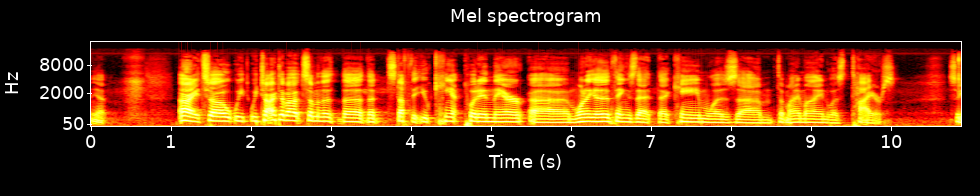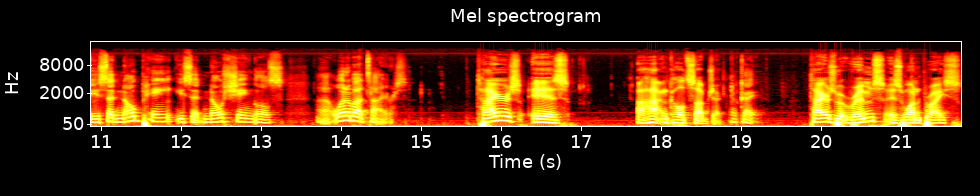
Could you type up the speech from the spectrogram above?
Yeah. All right. So we, we talked about some of the, the, the stuff that you can't put in there. Um, one of the other things that, that came was, um, to my mind, was tires. So you said no paint. You said no shingles. Uh, what about tires? Tires is a hot and cold subject. Okay. Tires with rims is one price.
